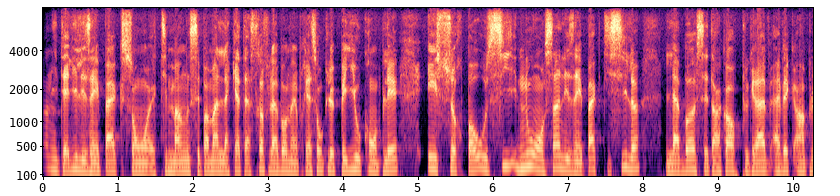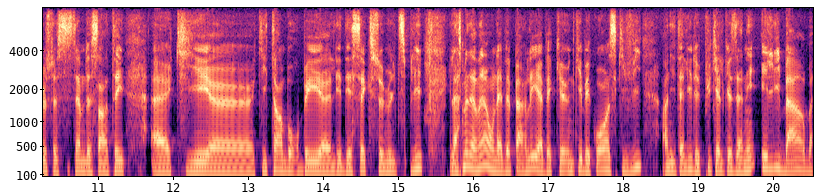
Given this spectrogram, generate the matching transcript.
En Italie, les impacts sont euh, immenses. C'est pas mal la catastrophe là-bas. On a l'impression que le pays au complet est sur pause. Si nous, on sent les impacts ici, là, là-bas, c'est encore plus grave avec en plus le système de santé euh, qui, est, euh, qui est embourbé, les décès qui se multiplient. La semaine dernière, on avait parlé avec une Québécoise qui vit en Italie depuis quelques années, Élie Barbe.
